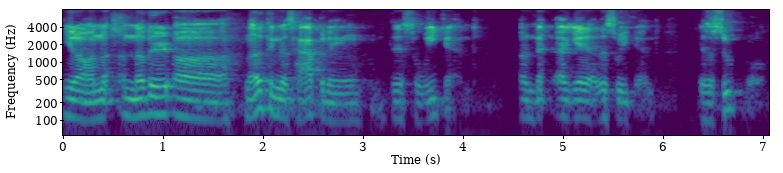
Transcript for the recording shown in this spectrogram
you know, an- another uh another thing that's happening this weekend, uh, ne- uh, yeah, this weekend is a Super Bowl.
